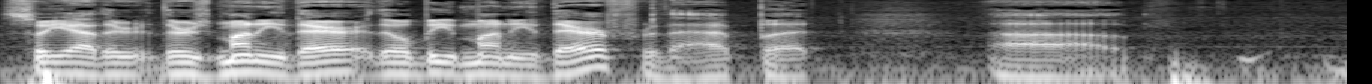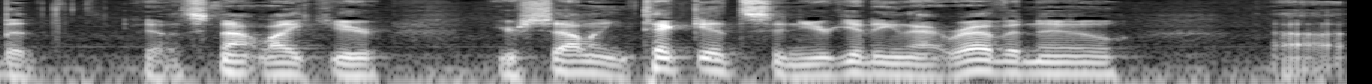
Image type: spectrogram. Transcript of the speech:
so yeah, there, there's money there. There'll be money there for that, but uh, but you know, it's not like you're you're selling tickets and you're getting that revenue. Uh,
